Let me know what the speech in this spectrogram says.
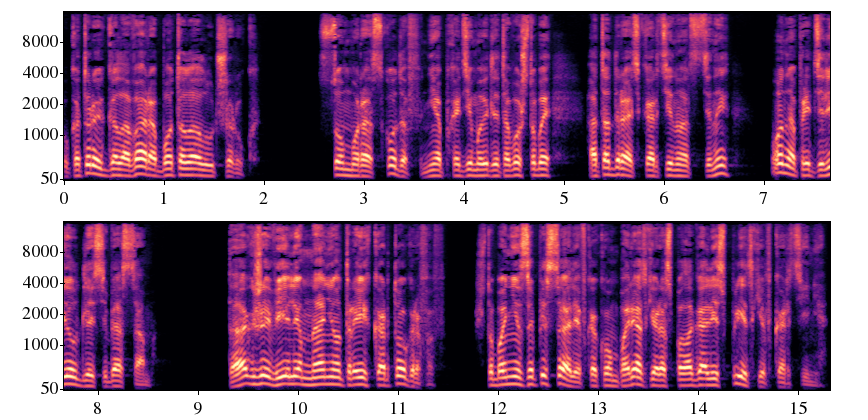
у которых голова работала лучше рук. Сумму расходов, необходимых для того, чтобы отодрать картину от стены, он определил для себя сам. Также Вильям нанял троих картографов, чтобы они записали, в каком порядке располагались плитки в картине.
